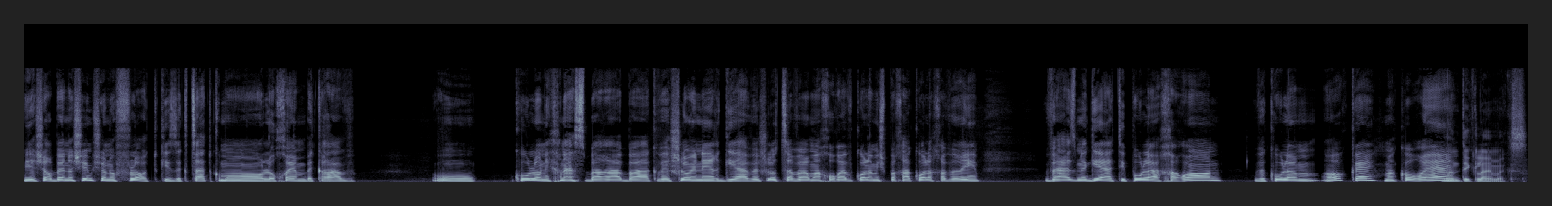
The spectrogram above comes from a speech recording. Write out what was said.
יש הרבה נשים שנופלות כי זה קצת כמו לוחם בקרב. הוא כולו נכנס ברבק, ויש לו אנרגיה, ויש לו צבא מאחוריו, כל המשפחה, כל החברים. ואז מגיע הטיפול האחרון, וכולם, אוקיי, מה קורה? אנטי קליימקס.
